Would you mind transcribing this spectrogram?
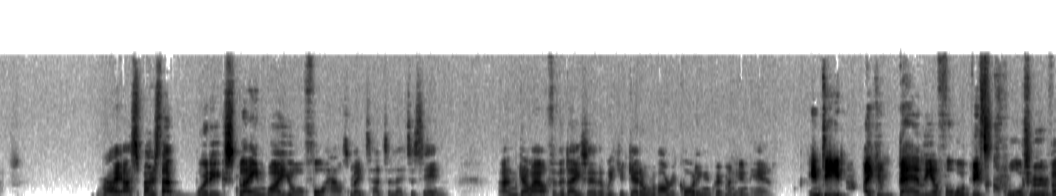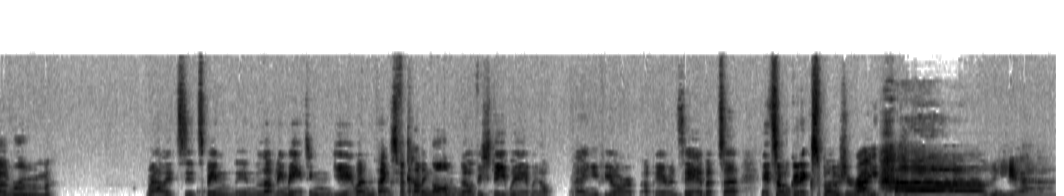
Right. I suppose that would explain why your four housemates had to let us in and go out for the day so that we could get all of our recording equipment in here. Indeed, I can barely afford this quarter of a room. Well, it's it's been lovely meeting you, and thanks for coming on. Obviously, we're we're not paying you for your appearance here, but uh, it's all good exposure, right? Oh yeah.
